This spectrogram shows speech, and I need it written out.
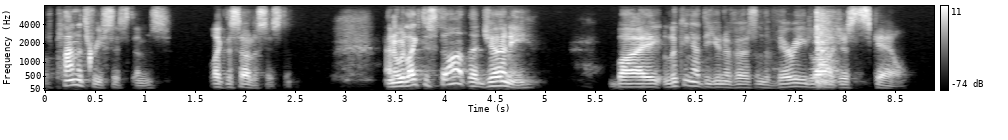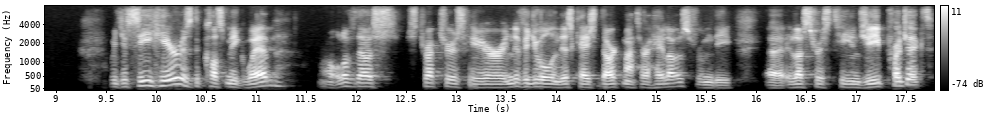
of planetary systems like the solar system. And I would like to start that journey by looking at the universe on the very largest scale. What you see here is the cosmic web. All of those structures here, individual, in this case, dark matter halos from the uh, Illustris TNG project.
